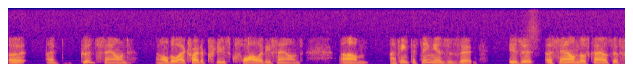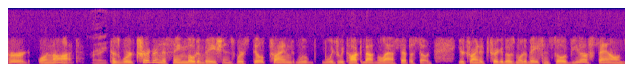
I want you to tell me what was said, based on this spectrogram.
a, a good sound, although I try to produce quality sounds. Um, I think the thing is, is that is it a sound those coyotes have heard or not? Right. Because we're triggering the same motivations. We're still trying, which we talked about in the last episode. You're trying to trigger those motivations. So if you have sounds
